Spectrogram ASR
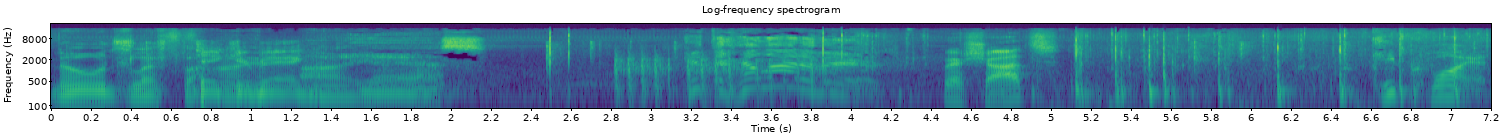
No one's left behind. Take your bag. My ass. Get the hell out of there! We have shots? Keep quiet.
